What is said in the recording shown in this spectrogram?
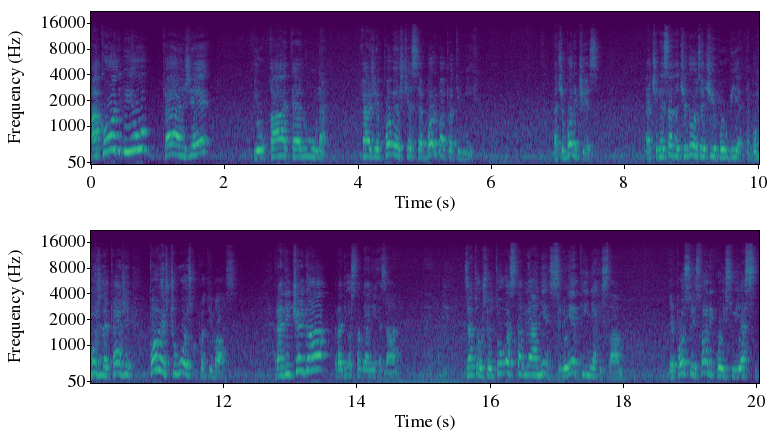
Ako odbiju, kaže, yuqataluna. Kaže, povešće se borba protiv njih. Znači, borit će se. Znači, ne sada će doći da će ih poubijati, nego može da kaže, povešću vojsku protiv vas. Radi čega? Radi ostavljanja ezana. Zato što je to ostavljanje svetinja islama. Jer postoji stvari koji su jasne,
